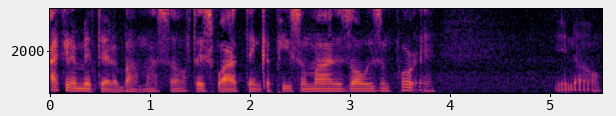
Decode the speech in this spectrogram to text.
I can admit that about myself. That's why I think a peace of mind is always important. You know,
